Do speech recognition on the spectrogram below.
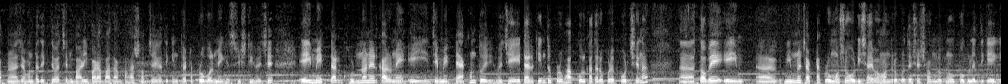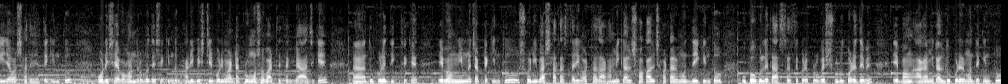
আপনারা যেমনটা দেখতে পাচ্ছেন, বাড়িপাড়া, বাদাম পাহাড় সব জায়গাতে কিন্তু একটা প্রবল মেঘের সৃষ্টি হয়েছে। এই মেঘটার ঘূর্ণনের কারণে এই যে মেঘটা এখন তৈরি হয়েছে, এটার কিন্তু প্রভাব কলকাতার উপরে পড়ছে না। তবে এই নিম্নচাপটা ক্রমশ ওড়িশা এবং অন্ধ্রপ্রদেশের সংলগ্ন উপকূলের দিকে এগিয়ে যাওয়ার সাথে সাথে কিন্তু ওড়িশা এবং অন্ধ্রপ্রদেশে কিন্তু ভারী বৃষ্টির পরিমাণটা ক্রমশ বাড়তে থাকবে আজকে দুপুরের দিক থেকে। এবং নিম্নচাপটা কিন্তু শনিবার সাতাশ তারিখ, অর্থাৎ আগামীকাল সকাল ছটার মধ্যেই কিন্তু উপকূলেতে আস্তে আস্তে করে প্রবেশ শুরু করে দেবে। এবং আগামীকাল দুপুরের মধ্যে কিন্তু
